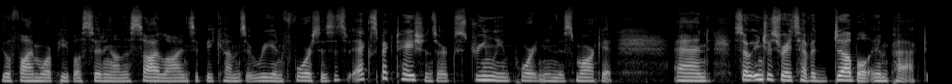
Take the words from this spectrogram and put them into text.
you'll find more people sitting on the sidelines. It becomes, it reinforces. Its expectations are extremely important in this market. And so interest rates have a double impact.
